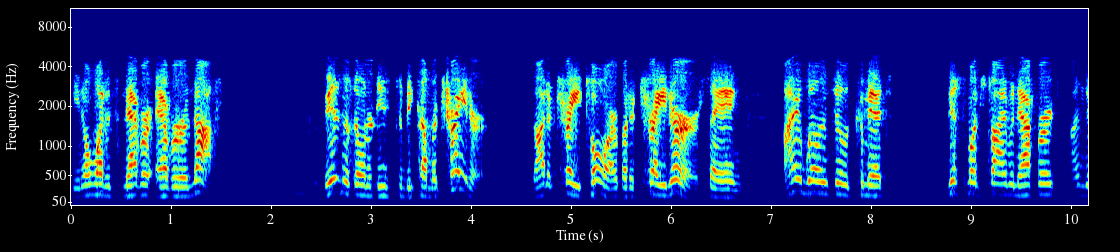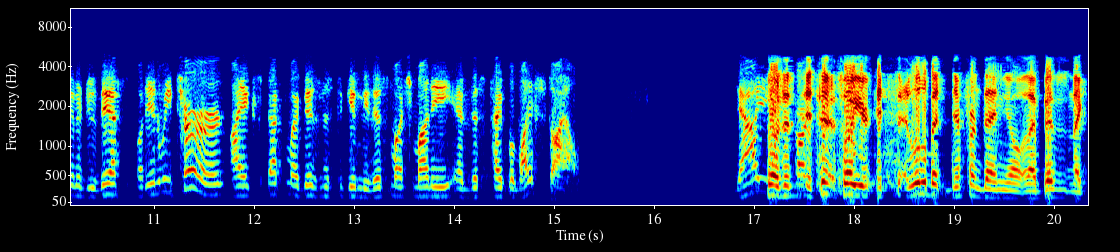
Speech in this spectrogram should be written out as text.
You know what? It's never, ever enough. The business owner needs to become a trader, not a traitor, but a trader, saying, I'm willing to commit this much time and effort. I'm going to do this, but in return, I expect my business to give me this much money and this type of lifestyle. Now you So it's, start- it's a, so you're it's a little bit different than you know like business like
